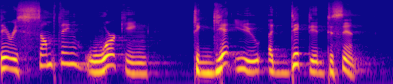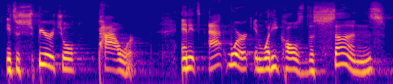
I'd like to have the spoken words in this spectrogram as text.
There is something working to get you addicted to sin. It's a spiritual power. And it's at work in what he calls the sons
